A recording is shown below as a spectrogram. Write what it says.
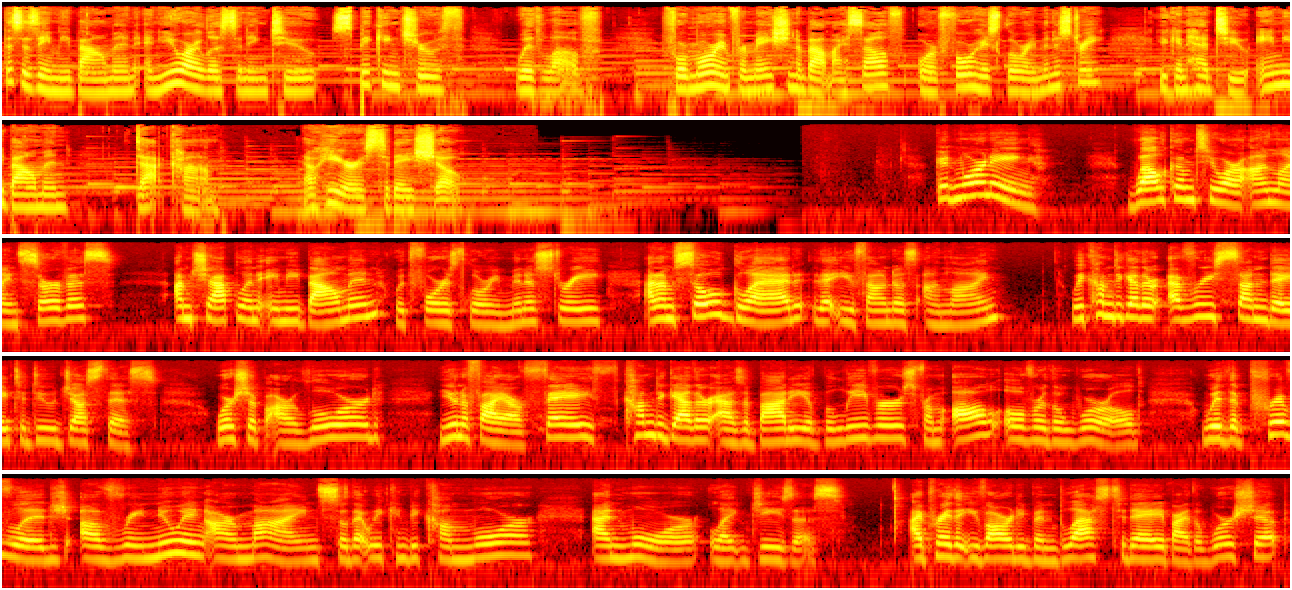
This is Amy Bauman, and you are listening to Speaking Truth with Love. For more information about myself or For His Glory Ministry, you can head to amybauman.com. Now, here is today's show. Good morning. Welcome to our online service. I'm Chaplain Amy Bauman with For His Glory Ministry, and I'm so glad that you found us online. We come together every Sunday to do just this worship our Lord, unify our faith, come together as a body of believers from all over the world with the privilege of renewing our minds so that we can become more and more like Jesus. I pray that you've already been blessed today by the worship,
